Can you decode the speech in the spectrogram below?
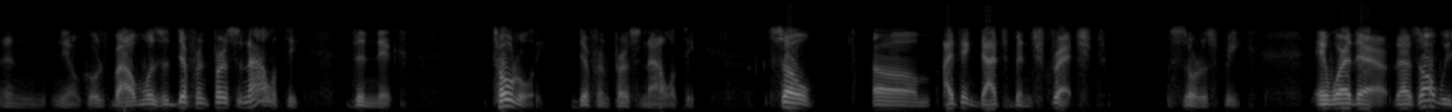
And, you know, Coach Bowden was a different personality than Nick. Totally different personality. So um, I think that's been stretched, so to speak. And where there there's always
